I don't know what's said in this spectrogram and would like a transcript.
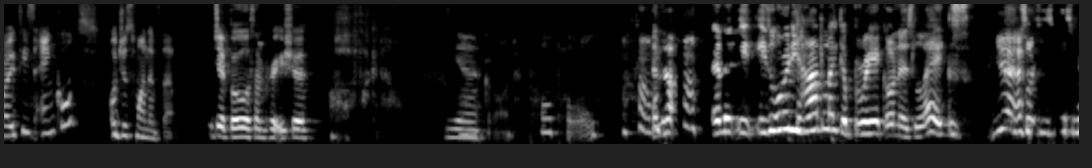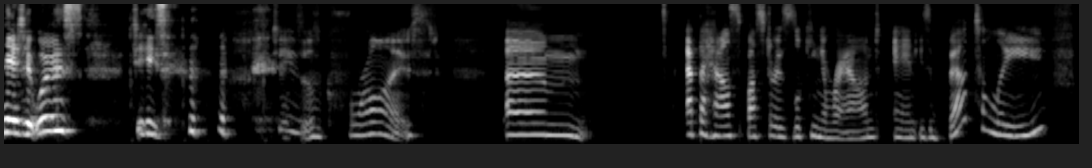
both his ankles or just one of them? He did both, I'm pretty sure. Oh, fucking hell. Yeah. Oh, God. Poor Paul. And that- And he's already had like a break on his legs, yeah. so he's just made it worse. Jeez. Jesus Christ. Um, at the house, Buster is looking around and is about to leave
